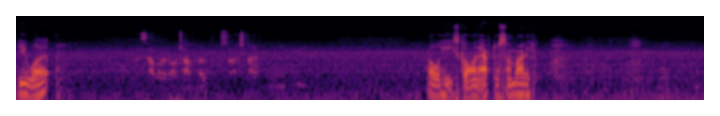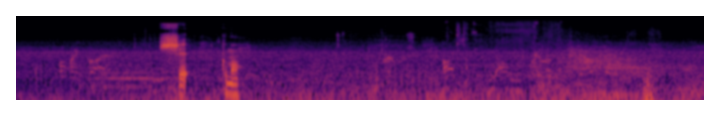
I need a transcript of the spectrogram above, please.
here. You what? I said I wanna go on top of the roof and start sniping when he Oh, he's going after somebody. Shit. Come on. Got you, bitch. Strong work. Finish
